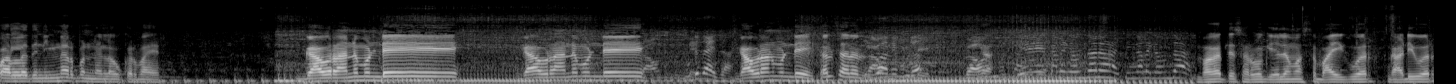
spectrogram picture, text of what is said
पारला तर निघणार पण नाही लवकर बाहेर. गावरान मुंडे गावरान मुंडे. कुठे जायचा? गावरान मुंडे. चल चालेल बघा ते सर्व गेलं मस्त बाईकवर गाडीवर.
